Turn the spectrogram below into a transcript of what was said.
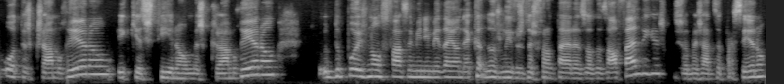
outras que já morreram e que assistiram, mas que já morreram. Depois não se faz a mínima ideia onde é que andam os livros das fronteiras ou das alfândegas, que também já desapareceram,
